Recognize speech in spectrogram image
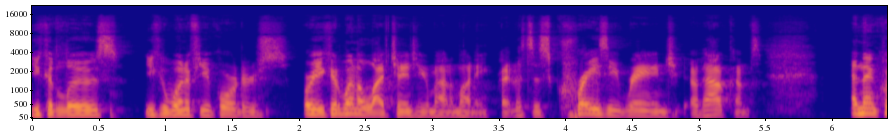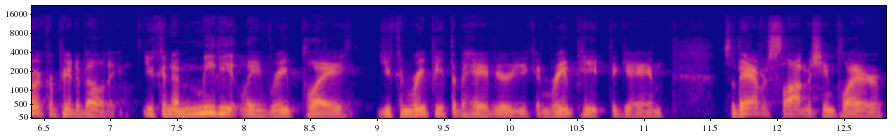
you could lose, you could win a few quarters, or you could win a life changing amount of money. Right? That's this crazy range of outcomes. And then quick repeatability. You can immediately replay, you can repeat the behavior, you can repeat the game. So the average slot machine player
